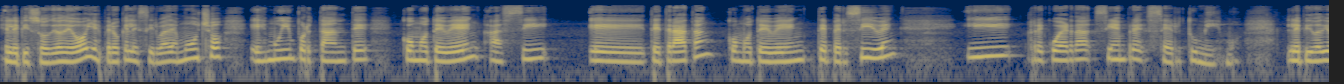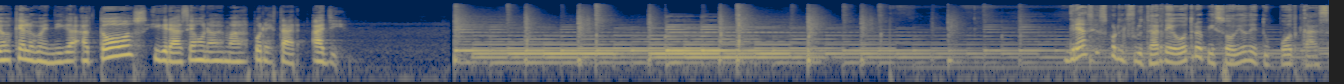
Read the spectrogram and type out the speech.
el episodio de hoy. Espero que les sirva de mucho. Es muy importante cómo te ven, así eh, te tratan, como te ven, te perciben. Y recuerda siempre ser tú mismo. Le pido a Dios que los bendiga a todos y gracias una vez más por estar allí. Gracias por disfrutar de otro episodio de tu podcast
